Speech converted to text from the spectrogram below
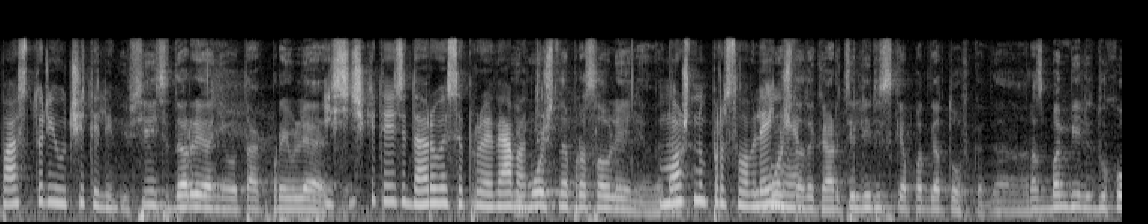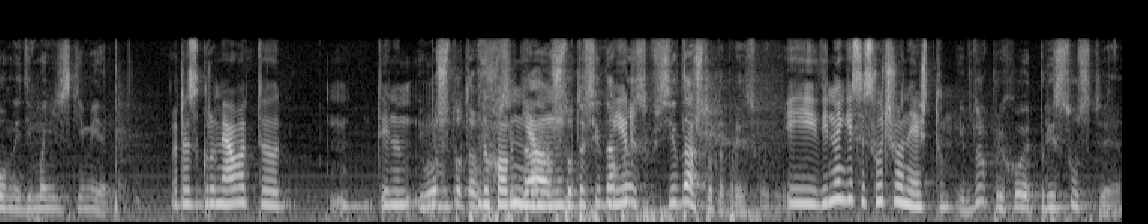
пастори и учители. И все эти дары, они вот так И проявляются. всички тези дарове се И проявяват. мощное прославление. да, Мощно Мощная прославление, такая артиллерийская подготовка. Да, разбомбили духовный демонический мир. разгромяват дин- И вот что-то всегда, что-то всегда, мир. проис- всегда что-то происходит. И винаги се случва нещо. И вдруг приходит присутствие.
